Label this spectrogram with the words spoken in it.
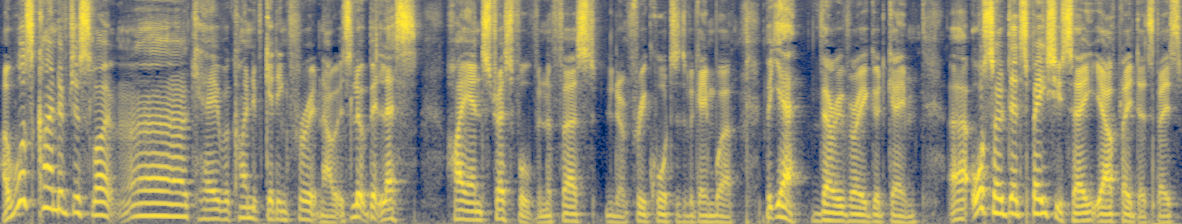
I was kind of just like, uh, okay, we're kind of getting through it now. It's a little bit less high end stressful than the first you know three quarters of the game were. But yeah, very very good game. Uh, also, Dead Space, you say? Yeah, I've played Dead Space.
